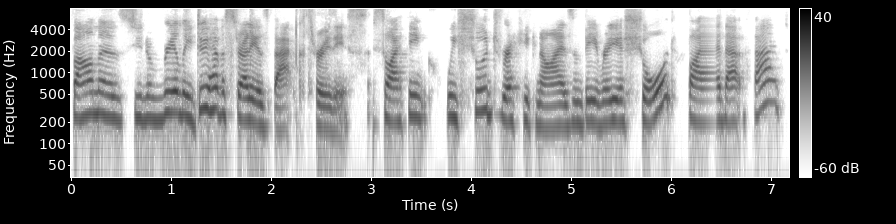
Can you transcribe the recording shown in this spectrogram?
Farmers, you know, really do have Australia's back through this. So I think we should recognise and be reassured by that fact.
